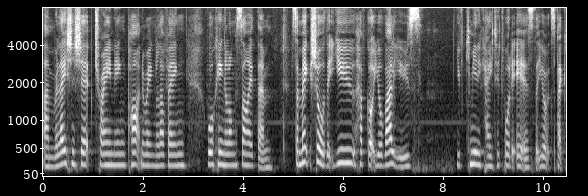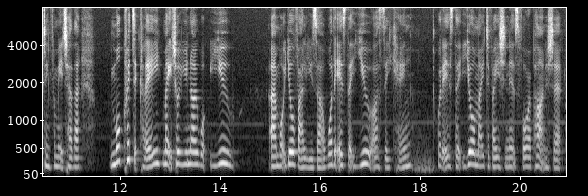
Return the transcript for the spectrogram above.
um, relationship, training, partnering, loving, walking alongside them. So make sure that you have got your values, you've communicated what it is that you're expecting from each other. More critically, make sure you know what you, um, what your values are, what it is that you are seeking, what it is that your motivation is for a partnership.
